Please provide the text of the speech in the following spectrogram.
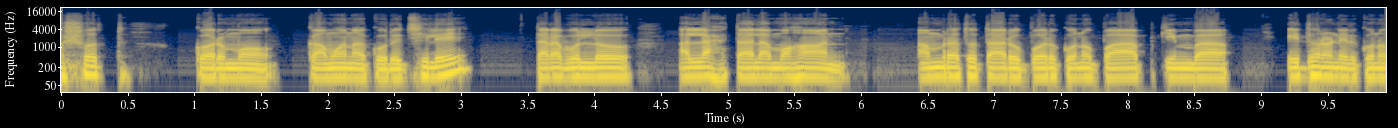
অসৎ কর্ম কামনা করেছিলে, তারা বলল, আল্লাহ তালা মহান, আমরা তো তার উপর কোনো পাপ কিংবা এ ধরনের কোনো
